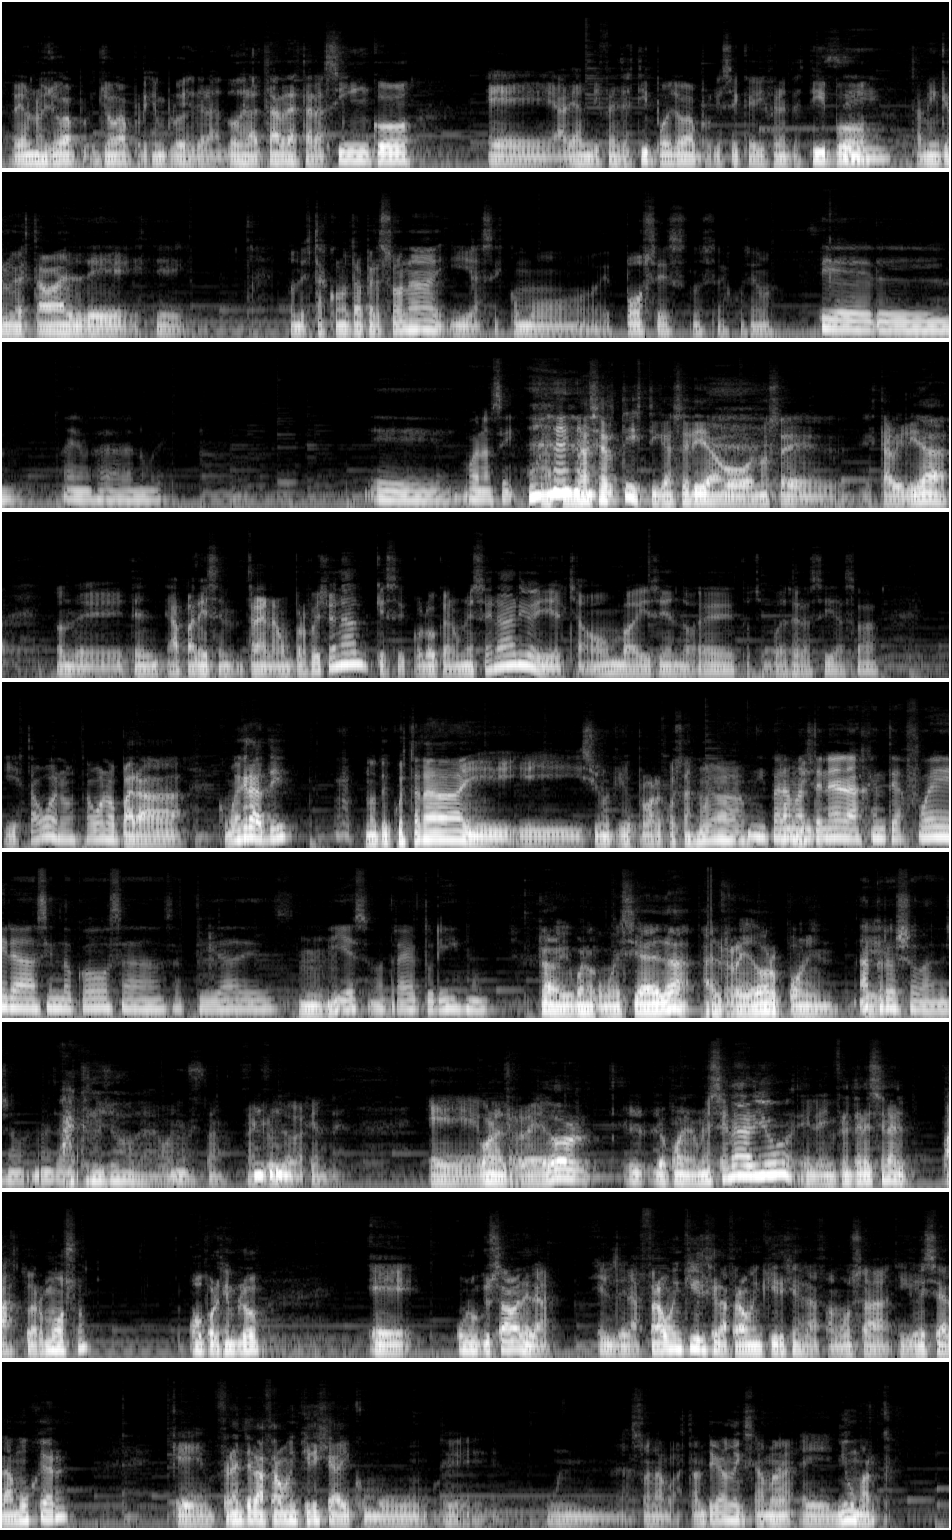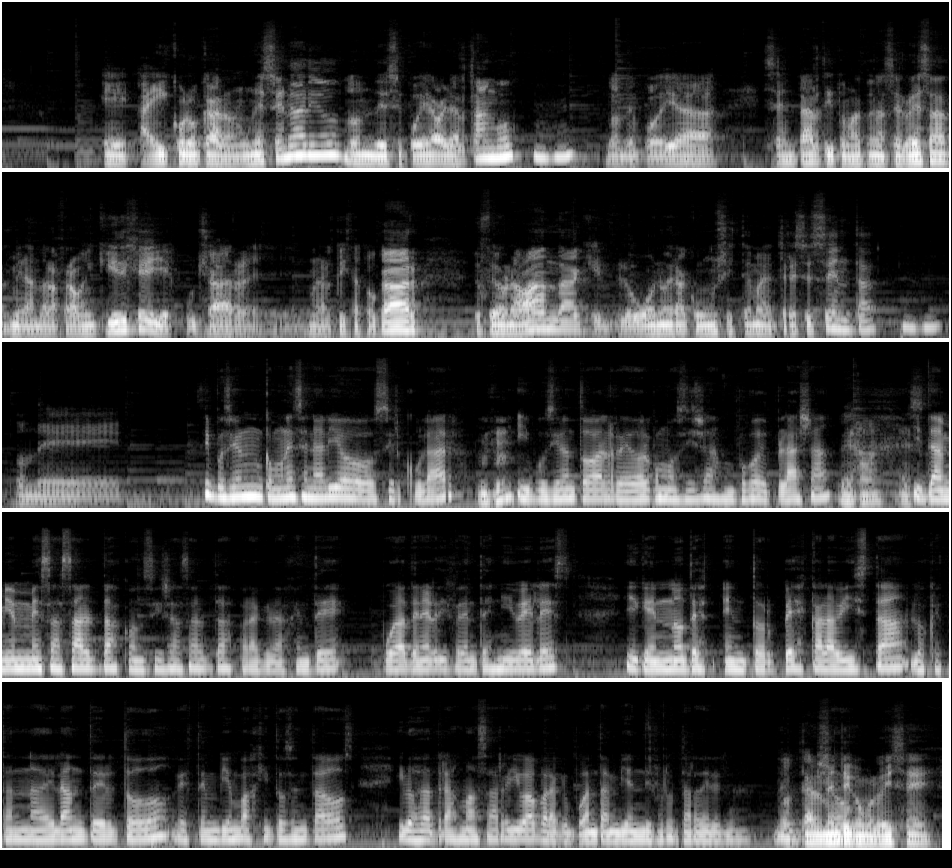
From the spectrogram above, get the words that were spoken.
había unos yoga, yoga por ejemplo, desde las 2 de la tarde hasta las 5. Eh, habían diferentes tipos de yoga porque sé que hay diferentes tipos. Sí. También creo que estaba el de este donde estás con otra persona y haces como eh, poses, no sé ¿sabes cómo se llama. Sí, el. Ay, no me sale el nombre. Eh, bueno, sí. Como gimnasia artística sería, o no sé, estabilidad, donde te aparecen, traen a un profesional que se coloca en un escenario y el chabón va diciendo, "Eh, esto se puede hacer así, así. Y está bueno, está bueno para, como es gratis, no te cuesta nada y, y si uno quiere probar cosas nuevas. Y para mantener a la gente afuera, haciendo cosas, actividades. Y eso, atraer turismo. Claro, y bueno, como decía ella, alrededor ponen... eh, Acro yoga se llama. no me sale. Acro yoga, bueno, Eso. está. Acro yoga, gente. Eh, bueno, alrededor lo ponen en un escenario, enfrente del escenario, pasto hermoso. O, por ejemplo, eh, uno que usaban era el de la Frauenkirche. La Frauenkirche es la famosa iglesia de la mujer. Que enfrente de la Frauenkirche hay como eh, una zona bastante grande que se llama eh, Newmark. Eh, ahí colocaron un escenario donde se podía bailar tango donde podía sentarte y tomarte una cerveza mirando a la Frauenkirche y escuchar eh, un artista tocar. Yo fui a una banda que lo bueno era como un sistema de 360 Ujú. donde... Sí, pusieron como un escenario circular y pusieron todo alrededor como sillas un poco de playa. Ajá. Y también mesas altas con sillas altas para que la gente pueda tener diferentes niveles y que no te entorpezca la vista los que están adelante del todo, que estén bien bajitos sentados y los de atrás más arriba para que puedan también disfrutar del, del Totalmente show. como lo dice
